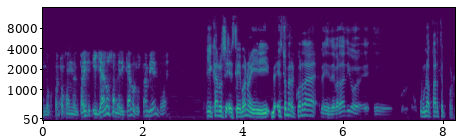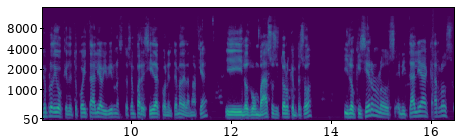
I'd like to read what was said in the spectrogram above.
lo que está pasando en el país. Y ya los americanos lo están viendo. ¿eh? Oye, Carlos, este, bueno, y esto me recuerda, eh, de verdad digo, eh, eh, una parte, por ejemplo, digo que le tocó a Italia vivir una situación parecida con el tema de la mafia y los bombazos y todo lo que empezó. Y lo que hicieron los en Italia, Carlos,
